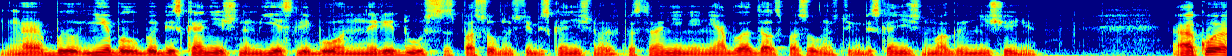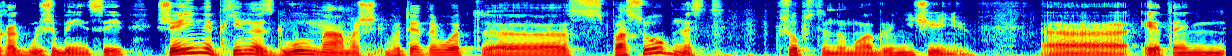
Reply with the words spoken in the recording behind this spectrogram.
был, не был бы бесконечным, если бы он наряду со способностью бесконечного распространения не обладал способностью к бесконечному ограничению – а, Коях Акбульши Бейнсейв, Шейна Пхинас Гвул Мамаш, вот эта вот э, способность к собственному ограничению, э, это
